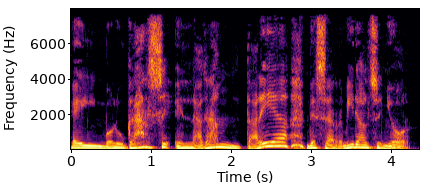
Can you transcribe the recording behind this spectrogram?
e involucrarse en la gran tarea de servir al Señor.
